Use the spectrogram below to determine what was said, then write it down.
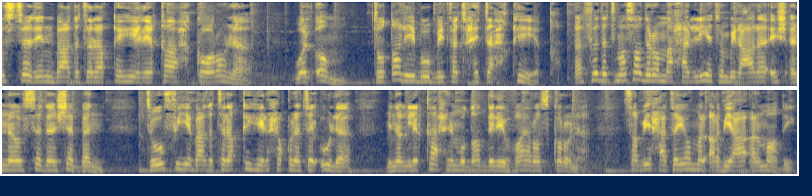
أستاذ بعد تلقيه لقاح كورونا والأم تطالب بفتح تحقيق. أفادت مصادر محلية بالعرائش أن أستاذا شابا توفي بعد تلقيه الحقنة الأولى من اللقاح المضاد لفيروس كورونا صبيحة يوم الأربعاء الماضي.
